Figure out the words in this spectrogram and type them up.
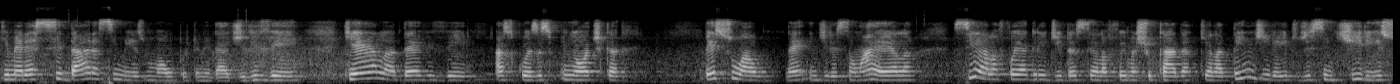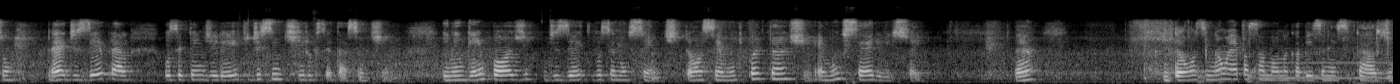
que merece se dar a si mesmo uma oportunidade de viver, que ela deve ver as coisas em ótica pessoal, né, em direção a ela. Se ela foi agredida, se ela foi machucada, que ela tem direito de sentir isso, né, dizer para ela, você tem direito de sentir o que você está sentindo. E ninguém pode dizer que você não sente. Então, assim, é muito importante, é muito sério isso aí, né? Então, assim, não é passar a mão na cabeça nesse caso,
